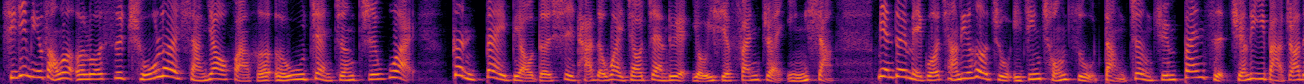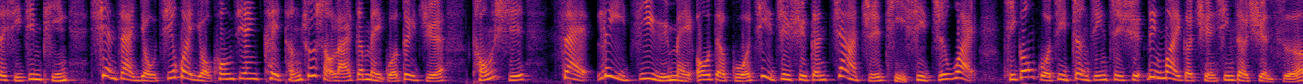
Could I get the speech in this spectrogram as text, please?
习近平访问俄罗斯，除了想要缓和俄乌战争之外，更代表的是他的外交战略有一些翻转影响。面对美国强力贺主，已经重组党政军班子，全力一把抓的习近平，现在有机会、有空间可以腾出手来跟美国对决，同时在立基于美欧的国际秩序跟价值体系之外，提供国际政经秩序另外一个全新的选择。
